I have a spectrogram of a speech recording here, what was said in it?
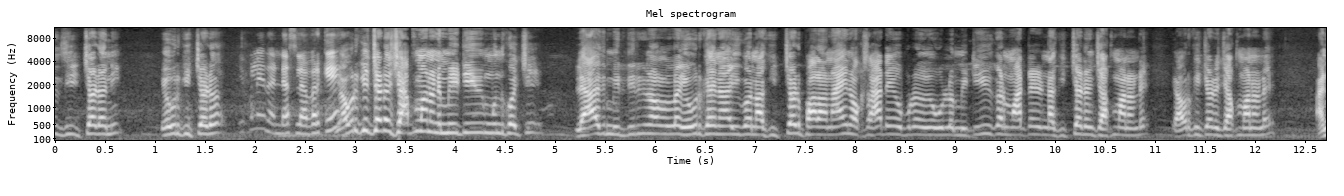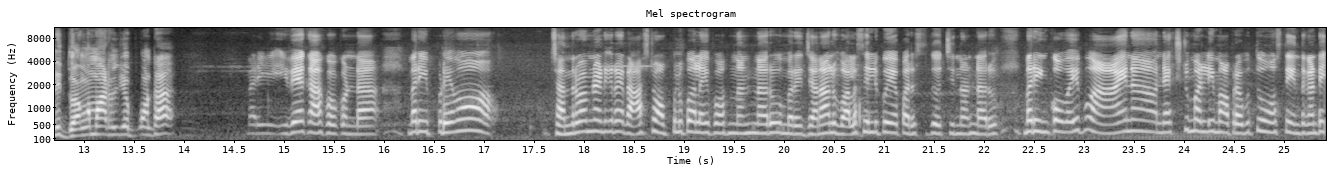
వృత్తి ఇచ్చాడని. ఎవరికి ఇచ్చాడు? ఇవ్వలేదండి అసలు ఎవరికి? ఎవరికి ఇచ్చాడో చెప్పమనండి మీ టీవీ ముందుకు వచ్చి. లేదు మీరు తిరిగిన వాళ్ళలో ఎవరికైనా ఇగో నాకు ఇచ్చాడు పలానా ఆయన ఒకసారి ఇప్పుడు ఊళ్ళో మీ టీవీ కాడ మాట్లాడి నాకు ఇచ్చాడని చెప్పమానండి. ఎవరికి ఇచ్చాడో చెప్పమానండి అని దొంగ మాటలు చెప్పుకుంటా మరి ఇవే కాకోకుండా మరి ఇప్పుడేమో చంద్రబాబు నాయుడు గారు రాష్ట్రం అప్పుల పాలు అయిపోతుంది అంటున్నారు మరి జనాలు వలస వెళ్ళిపోయే పరిస్థితి వచ్చింది అంటున్నారు మరి ఇంకోవైపు ఆయన నెక్స్ట్ మళ్ళీ మా ప్రభుత్వం వస్తే ఇంతకంటే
